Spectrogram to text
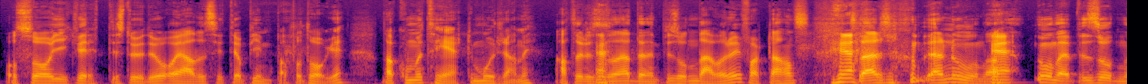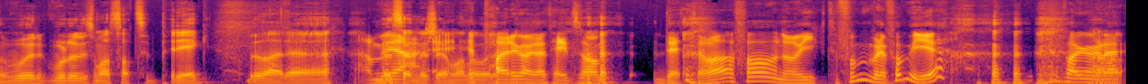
Og så gikk vi rett i studio, og jeg hadde sittet og pimpa på toget. Da kommenterte mora mi at det sånn, ja, den episoden der var jo i farta hans. Så det er, det er noen, av, noen av episodene hvor, hvor det liksom har satt sitt preg. Det der eh, Ja, med sendeskjemaene Et par ganger har jeg tenkt sånn Dette var for Nå gikk det for, ble for mye. Et par ganger Ja. der.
